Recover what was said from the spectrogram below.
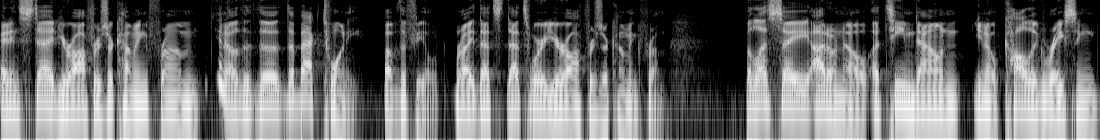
and instead your offers are coming from you know the the, the back twenty of the field, right? That's that's where your offers are coming from. But let's say I don't know a team down, you know, Kaulig racing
